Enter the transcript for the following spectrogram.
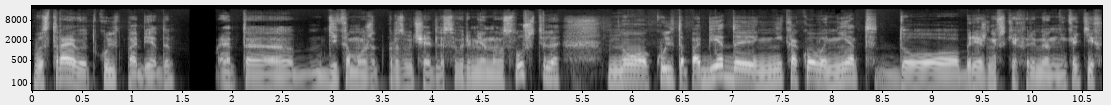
выстраивают культ победы, это дико может прозвучать для современного слушателя, но культа победы никакого нет до брежневских времен. Никаких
